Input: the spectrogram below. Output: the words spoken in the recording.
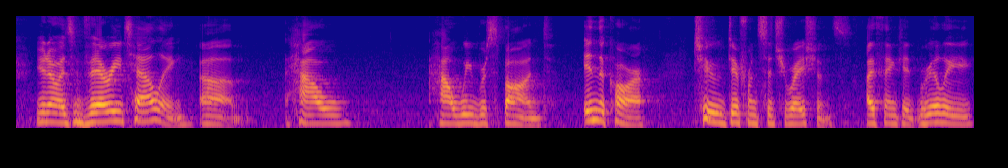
you know, it's very telling um, how, how we respond in the car to different situations. I think it really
